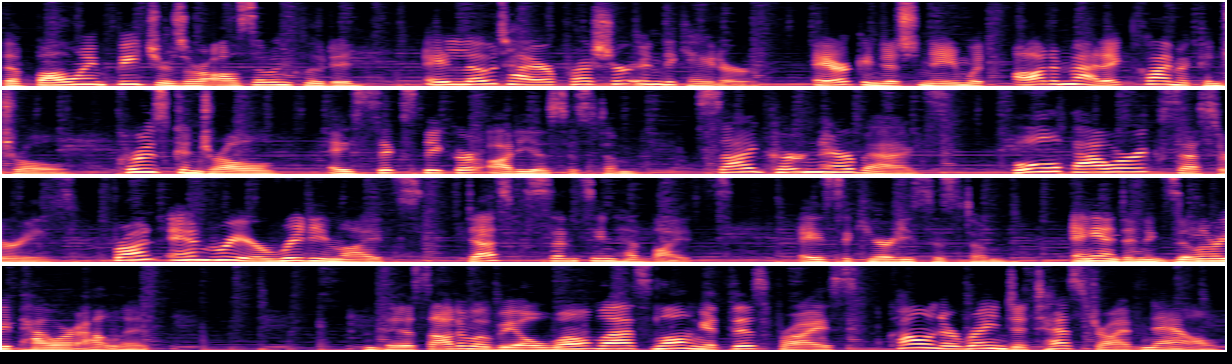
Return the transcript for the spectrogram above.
The following features are also included a low tire pressure indicator, air conditioning with automatic climate control, cruise control, a six speaker audio system, side curtain airbags, full power accessories, front and rear reading lights, dusk sensing headlights, a security system, and an auxiliary power outlet. This automobile won't last long at this price. Call and arrange a test drive now.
